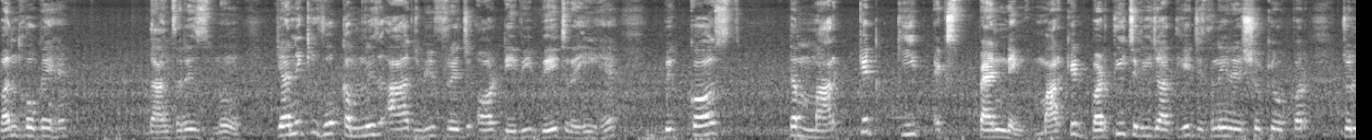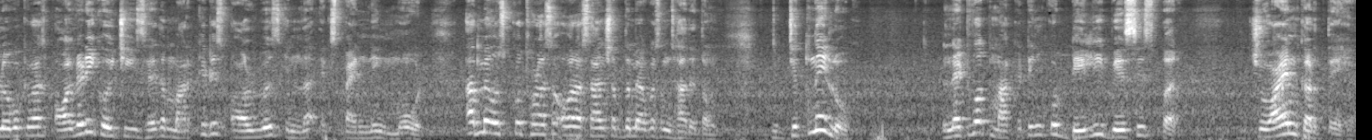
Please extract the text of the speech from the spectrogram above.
बंद हो गए हैं? द आंसर इज़ नो यानी कि वो कंपनीज़ आज भी फ्रिज और टीवी बेच रही हैं because the market keep expanding market बढ़ती चली जाती है जितने रेशियो के ऊपर जो लोगों के पास ऑलरेडी कोई चीज़ है the market is always in the expanding mode अब मैं उसको थोड़ा सा और आसान शब्दों में आपको समझा देता हूँ। जितने लोग नेटवर्क मार्केटिंग को डेली बेसिस पर ज्वाइन करते हैं,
